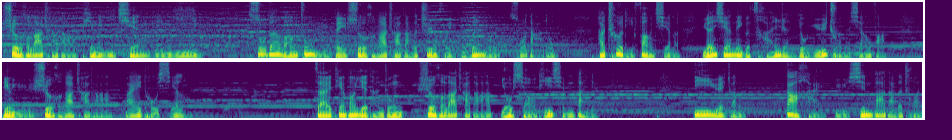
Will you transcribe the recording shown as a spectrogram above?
舍赫拉查达拼了一千零一夜，苏丹王终于被舍赫拉查达的智慧和温柔所打动。他彻底放弃了原先那个残忍又愚蠢的想法，并与舍赫拉查达白头偕老。在《天方夜谭》中，舍赫拉查达由小提琴扮演。第一乐章，大海与辛巴达的船。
